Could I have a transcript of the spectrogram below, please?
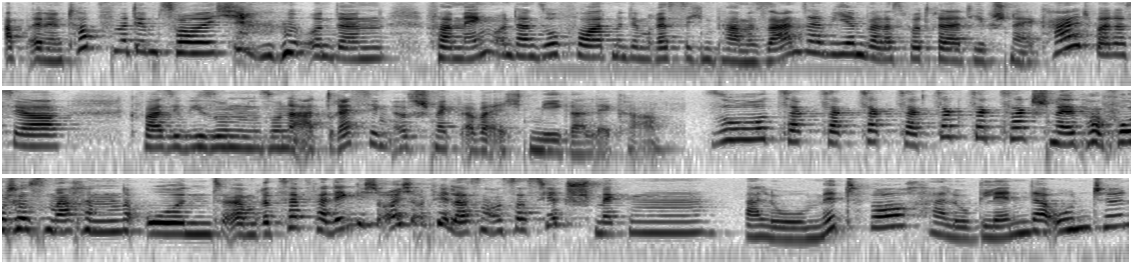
ab in den Topf mit dem Zeug und dann vermengen und dann sofort mit dem restlichen Parmesan servieren, weil das wird relativ schnell kalt, weil das ja quasi wie so, ein, so eine Art Dressing ist, schmeckt aber echt mega lecker. So, zack, zack, zack, zack, zack, zack, zack, schnell ein paar Fotos machen und ähm, Rezept verlinke ich euch und wir lassen uns das jetzt schmecken. Hallo Mittwoch, hallo Glenn da unten.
